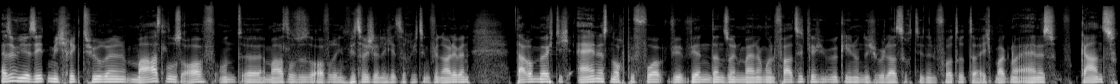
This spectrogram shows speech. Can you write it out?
Also wie ihr seht, mich regt Tyrion maßlos auf und äh, maßloses Aufregen wird es wahrscheinlich jetzt auch Richtung Finale werden. Darum möchte ich eines noch, bevor wir werden dann so in Meinung und Fazit gleich übergehen und ich überlasse auch dir den Vortritt da. Ich mag nur eines ganz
